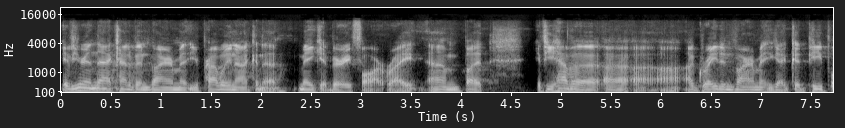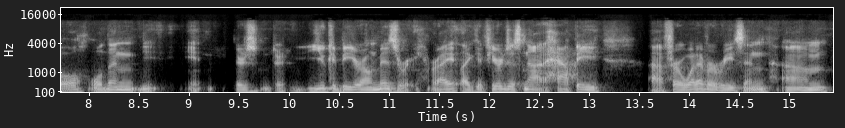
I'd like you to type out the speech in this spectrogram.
If you're in that kind of environment you're probably not going to make it very far right? Um, but if you have a, a, a, great environment you got good people well then you, there's you could be your own misery right? Like if you're just not happy uh, for whatever reason um,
